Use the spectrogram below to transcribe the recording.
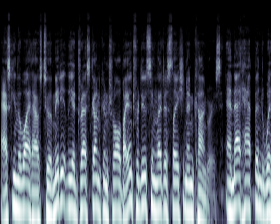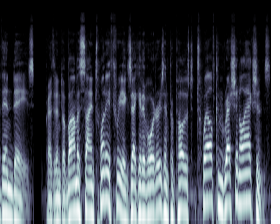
asking the White House to immediately address gun control by introducing legislation in Congress, and that happened within days. President Obama signed 23 executive orders and proposed 12 congressional actions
